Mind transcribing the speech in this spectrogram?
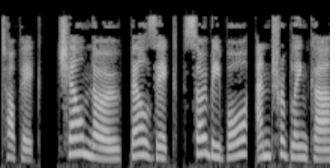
Topic: Chelmno, Belzec, Sobibor, and Treblinka.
